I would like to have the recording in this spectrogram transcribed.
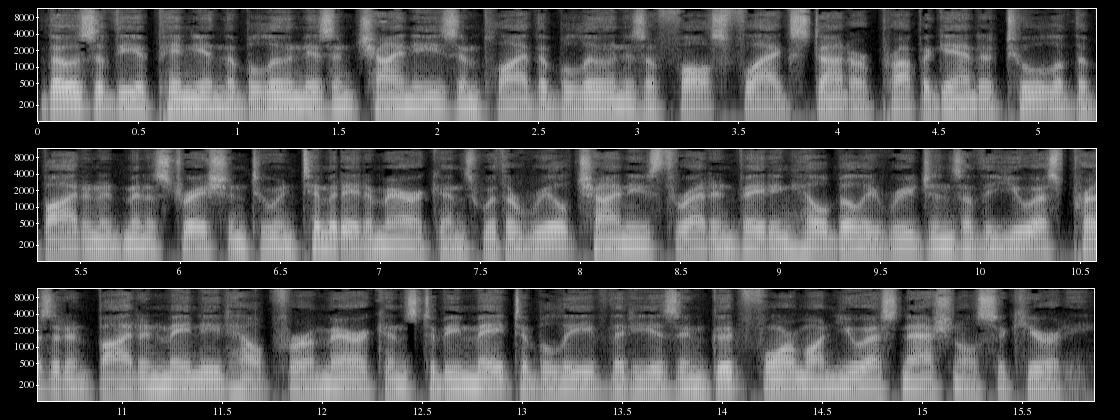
Those of the opinion the balloon isn't Chinese imply the balloon is a false flag stunt or propaganda tool of the Biden administration to intimidate Americans with a real Chinese threat invading hillbilly regions of the U.S. President Biden may need help for Americans to be made to believe that he is in good form on U.S. national security.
